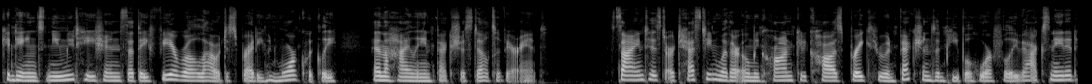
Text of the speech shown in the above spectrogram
contains new mutations that they fear will allow it to spread even more quickly than the highly infectious Delta variant. Scientists are testing whether Omicron could cause breakthrough infections in people who are fully vaccinated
